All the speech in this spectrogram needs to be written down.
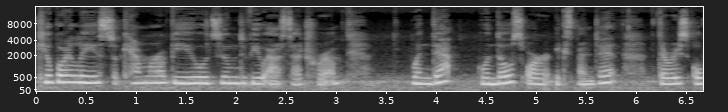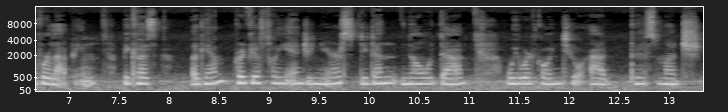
Cuboid list, camera view, zoomed view, etc. When that when those are expanded, there is overlapping because again, previously engineers didn't know that we were going to add this much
